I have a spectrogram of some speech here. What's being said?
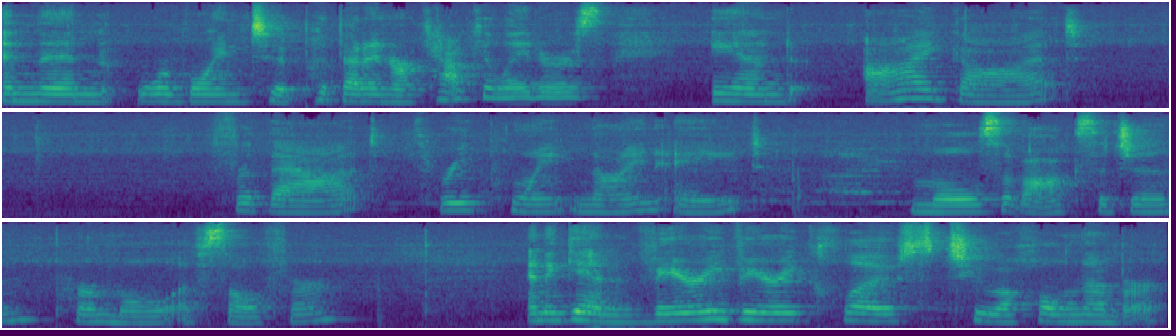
And then we're going to put that in our calculators. And I got for that 3.98 moles of oxygen per mole of sulfur. And again, very, very close to a whole number.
